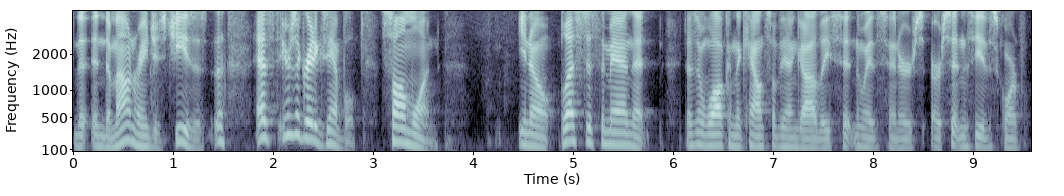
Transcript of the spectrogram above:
the the mountain range is Jesus. Uh, As here's a great example: Psalm one you know, blessed is the man that doesn't walk in the counsel of the ungodly, sit in the way of the sinners, or sit in the seat of the scornful.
